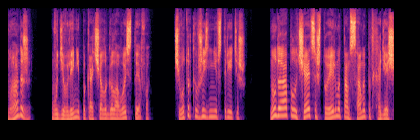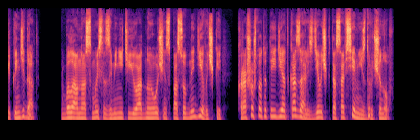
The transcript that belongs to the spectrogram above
надо же!» — в удивлении покачала головой Стефа. «Чего только в жизни не встретишь. Ну да, получается, что Эльма там самый подходящий кандидат. Была у нас мысль заменить ее одной очень способной девочкой. Хорошо, что от этой идеи отказались. Девочка-то совсем не из дручинов.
